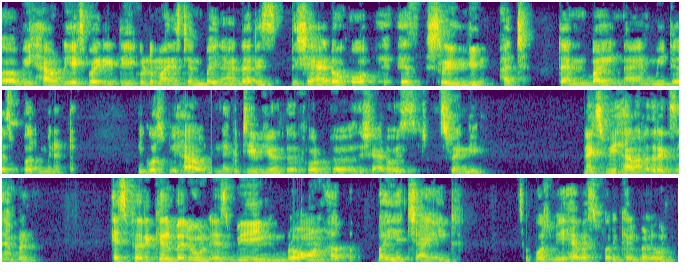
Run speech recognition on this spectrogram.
uh, we have dx by dt equal to minus 10 by 9 that is the shadow is shrinking at 10 by 9 meters per minute. Because we have negative here therefore uh, the shadow is shrinking. Next we have another example a spherical balloon is being blown up by a child. Suppose we have a spherical balloon.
